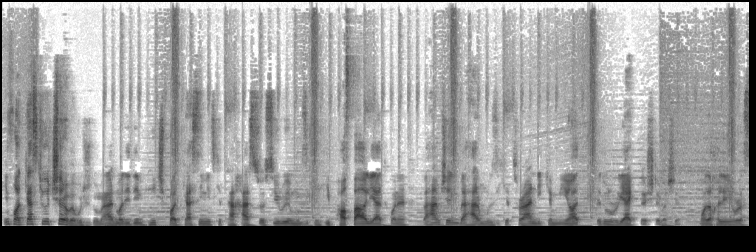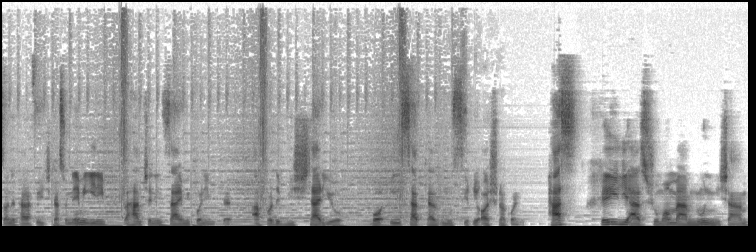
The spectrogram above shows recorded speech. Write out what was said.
این پادکست رو چرا به وجود اومد؟ ما دیدیم هیچ پادکستی نیست که تخصصی روی موزیک هیپ هاپ فعالیت کنه و همچنین به هر موزیک trend ی که میاد بدون react داشته باشه. ما داخل این رسانه طرف هیچ کس رو نمی‌گیریم و همچنین سعی می‌کنیم که افراد بیشتری رو با این سبک از موسیقی آشنا کنیم. پس خیلی از شما ممنون میشم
